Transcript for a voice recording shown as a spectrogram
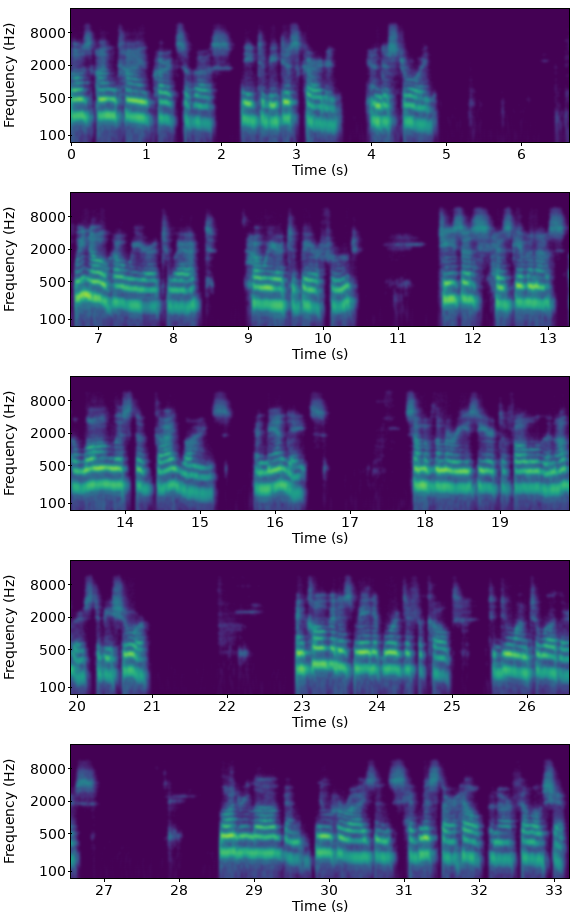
those unkind parts of us need to be discarded and destroyed. We know how we are to act, how we are to bear fruit. Jesus has given us a long list of guidelines and mandates. Some of them are easier to follow than others, to be sure. And COVID has made it more difficult to do unto others. Laundry Love and New Horizons have missed our help and our fellowship.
